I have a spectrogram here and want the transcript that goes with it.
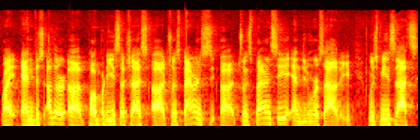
right? And there's other uh, properties such as uh, transparency, transparency and universality, which means that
